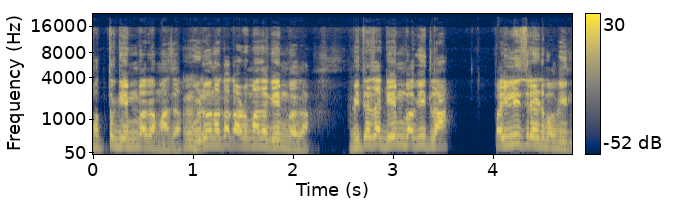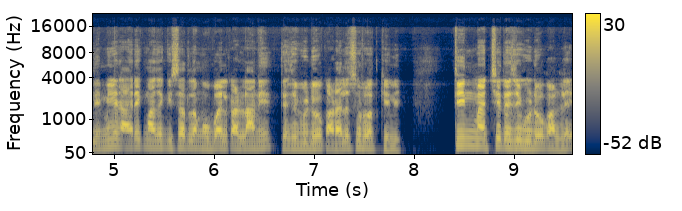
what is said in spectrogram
फक्त गेम बघा माझा. व्हिडिओ नका काढू माझा गेम बघा. मी त्याचा गेम बघितला पहिलीच रेट बघितली. मी डायरेक्ट माझ्या खिशातला मोबाईल काढला आणि त्याचे व्हिडिओ काढायला सुरुवात केली. तीन मॅचचे त्याचे व्हिडिओ काढले.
